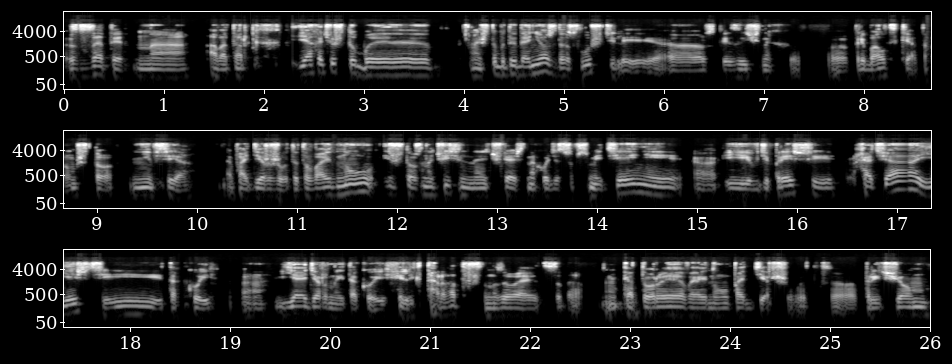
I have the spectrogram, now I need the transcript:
зеты на аватарках. Я хочу, чтобы чтобы ты донес до слушателей э, русскоязычных в Прибалтике о том, что не все поддерживают эту войну, и что значительная часть находится в смятении э, и в депрессии. Хотя есть и такой э, ядерный такой электорат, что называется, да, которые войну поддерживают. Э, Причем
